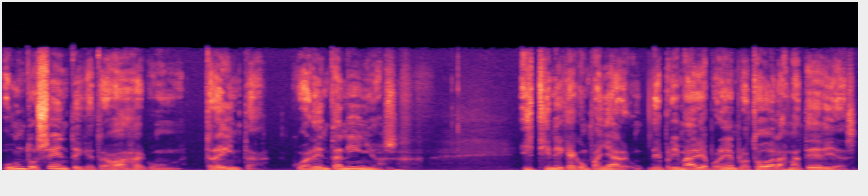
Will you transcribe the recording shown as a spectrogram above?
Un docente que trabaja con 30, 40 niños y tiene que acompañar de primaria, por ejemplo, todas las materias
